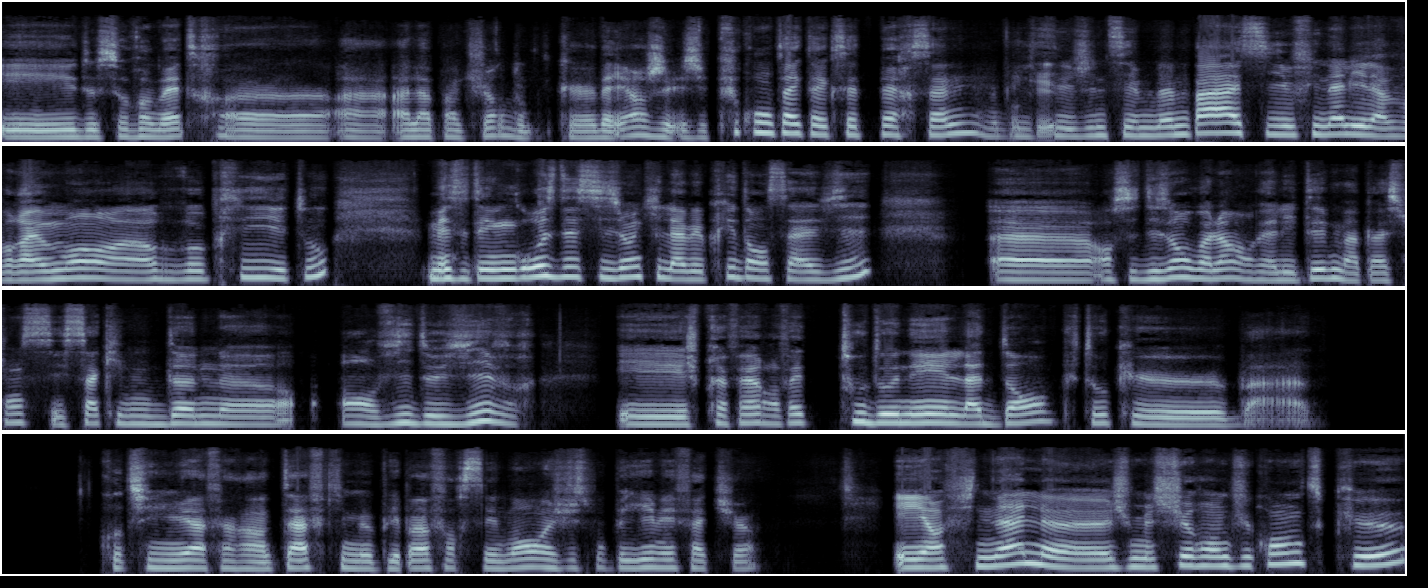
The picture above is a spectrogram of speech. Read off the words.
et de se remettre euh, à, à la peinture. Donc euh, d'ailleurs, j'ai j'ai plus contact avec cette personne. Je ne sais même pas si au final il a vraiment euh, repris et tout. Mais c'était une grosse décision qu'il avait prise dans sa vie. euh, en se disant voilà en réalité ma passion c'est ça qui me donne euh, envie de vivre et je préfère en fait tout donner là-dedans plutôt que bah continuer à faire un taf qui me plaît pas forcément juste pour payer mes factures. Et en final, euh, je me suis rendu compte que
